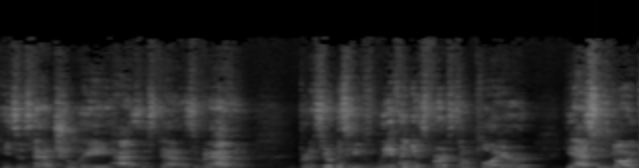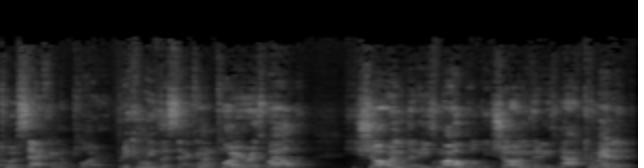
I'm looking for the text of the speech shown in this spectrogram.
he's essentially has the status of an Eved. But as soon as he's leaving his first employer, yes, he's going to a second employer, but he can leave the second employer as well. He's showing that he's mobile. He's showing that he's not committed.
